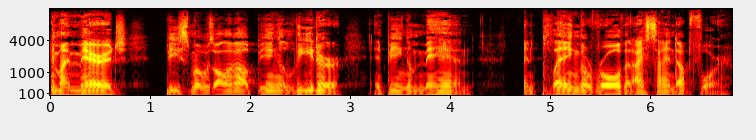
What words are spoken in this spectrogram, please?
In my marriage, Beast Mode was all about being a leader and being a man and playing the role that I signed up for.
